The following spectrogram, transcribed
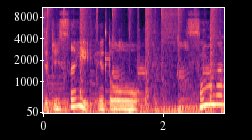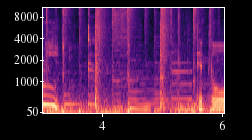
で実際えっ、ー、とそんなに、えっと、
